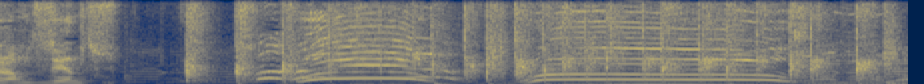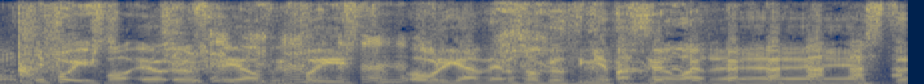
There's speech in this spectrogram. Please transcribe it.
Chrome 200. E foi isto. Bom, eu, eu- eu- foi isto. Obrigado, era só o que eu tinha para assinalar eh, esta,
